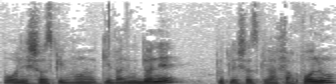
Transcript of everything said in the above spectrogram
Pour les choses qu'il va nous donner, toutes les choses qu'il va faire pour nous?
